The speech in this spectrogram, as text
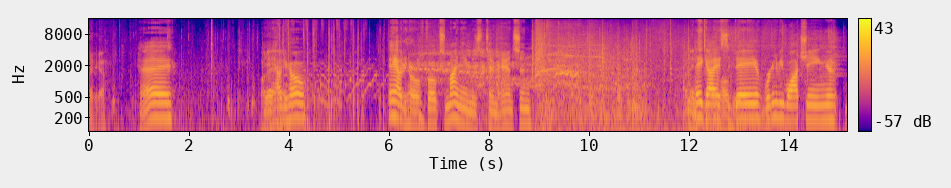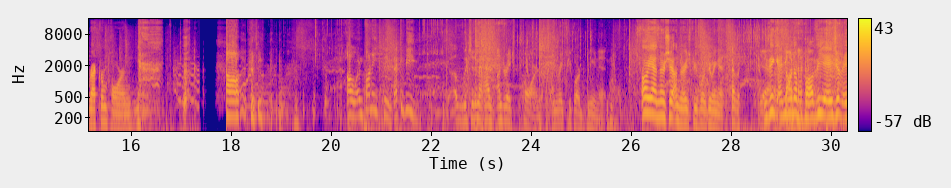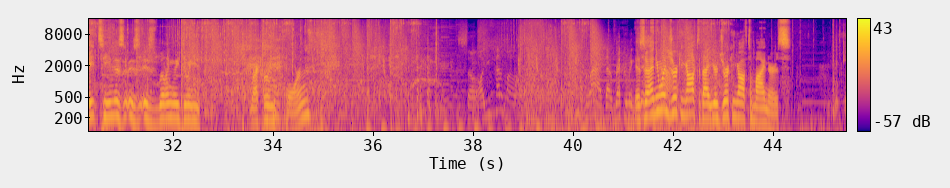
There you go. Hey. Hey, howdy ho. Hey, howdy ho, folks. My name is Tim Hansen. My name's Hey, guys. Hall here. Today we're gonna be watching Rec Room Porn. Oh. oh, and funny thing, that can be uh, legitimate as underage porn because underage people are doing it. oh yeah, no shit. Underage people are doing it. Ever. you think anyone above the age of 18 is is is willingly doing Rec Room Porn? Glad that Rec Room Yeah. exists So anyone now. jerking off to that, you're jerking off to minors.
